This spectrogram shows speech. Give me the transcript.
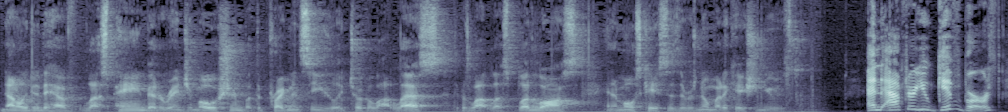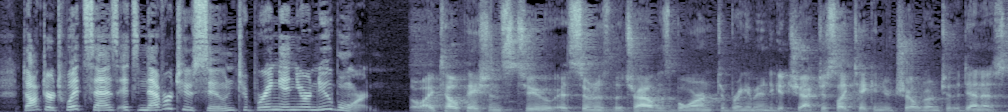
not only did they have less pain, better range of motion, but the pregnancy usually took a lot less. There was a lot less blood loss, and in most cases, there was no medication used. And after you give birth, Dr. Twitt says it's never too soon to bring in your newborn. So I tell patients to, as soon as the child is born, to bring them in to get checked, just like taking your children to the dentist.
